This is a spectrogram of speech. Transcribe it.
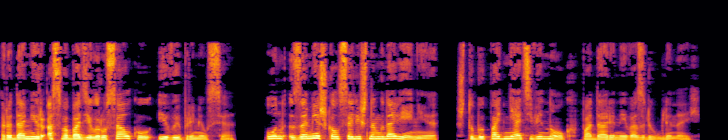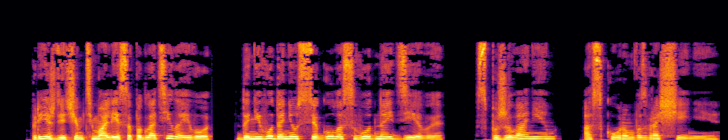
Радомир освободил русалку и выпрямился. Он замешкался лишь на мгновение, чтобы поднять венок, подаренный возлюбленной. Прежде чем тьма леса поглотила его, до него донесся голос водной девы с пожеланием о скором возвращении.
